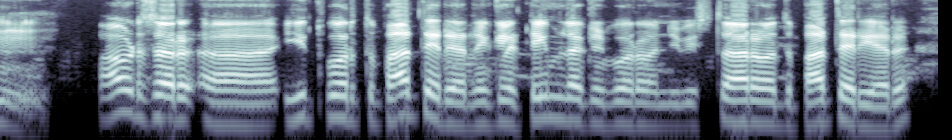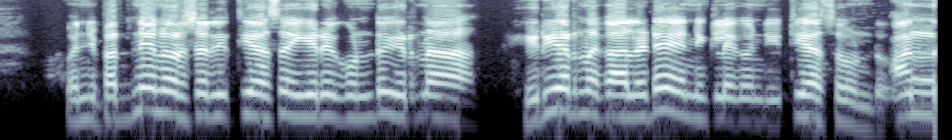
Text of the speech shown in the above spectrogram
ಹ್ಮ್ ಹೌದು ಸರ್ ಈತ್ ಹೊರ್ತು ಪಾತೇರಿಯರ್ ನಿಕ್ಲೆ ಟೀಮ್ ದಾಖಲೆ ಬರೋ ಒಂಜಿ ವಿಸ್ತಾರವಾದ ಪಾತೇರಿಯರ್. ಒಂಜಿ ಪದಿನೈದು ವರ್ಷದ ಇತಿಹಾಸ ಹಿರೇಗುಂಡು ಇರ್ನ ಹಿರಿಯರ್ನ ಕಾಲಡೆ ನಿಕ್ಲೆ ಒಂದು ಇತಿಹಾಸ ಉಂಡು. ಅಂದ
